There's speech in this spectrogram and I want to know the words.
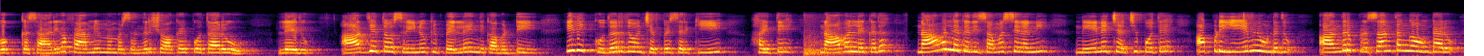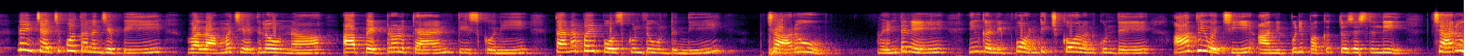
ఒక్కసారిగా ఫ్యామిలీ మెంబర్స్ అందరూ షాక్ అయిపోతారు. లేదు ఆద్యతో శ్రీనుకి పెళ్ళైంది కాబట్టి ఇది కుదరదు అని చెప్పేసరికి అయితే నా వల్లే కదా నా వల్ల గది సమస్యలన్నీ నేనే చచ్చిపోతే అప్పుడు ఏమీ ఉండదు. అందరూ ప్రశాంతంగా ఉంటారు. నేను చచ్చిపోతానని చెప్పి వాళ్ళ అమ్మ చేతిలో ఉన్న ఆ పెట్రోల్ క్యాన్ తీసుకొని తనపై పోసుకుంటూ ఉంటుంది. చారు వెంటనే ఇంకా నిప్పు అంటించుకోవాలనుకుంటే ఆది వచ్చి ఆ నిప్పుని పక్కకు తోసేస్తుంది. చారు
